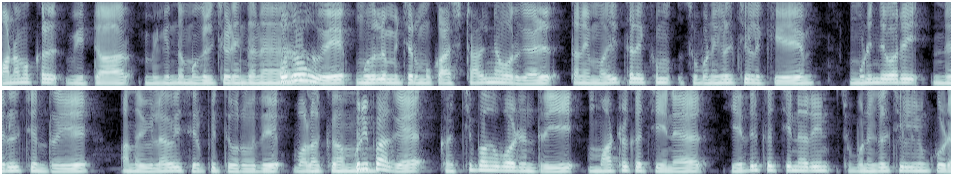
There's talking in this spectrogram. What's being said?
மணமக்கள் வீட்டார் மிகுந்த மகிழ்ச்சியடைந்தனர். பொதுவாகவே முதலமைச்சர் மு க ஸ்டாலின் அவர்கள் தன்னை மதித்தளிக்கும் சுப நிகழ்ச்சிகளுக்கு முடிந்தவரை நெருள் சென்று அந்த விழாவை சிறப்பித்து வருவது வழக்கம். குறிப்பாக கட்சி பாகுபாடின்றி மாற்றுக் கட்சியினர் எதிர்க்கட்சியினரின் சுப நிகழ்ச்சிகளிலும் கூட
